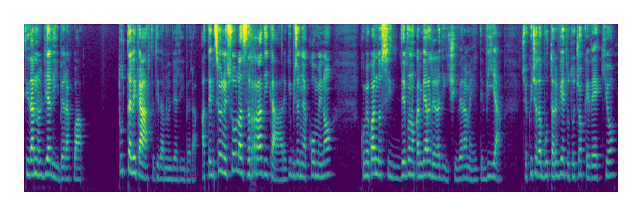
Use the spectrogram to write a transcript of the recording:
ti danno il via libera qua. Tutte le carte ti danno il via libera. Attenzione solo a sradicare. Qui bisogna come no? Come quando si devono cambiare le radici, veramente, via. Cioè qui c'è da buttare via tutto ciò che è vecchio,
